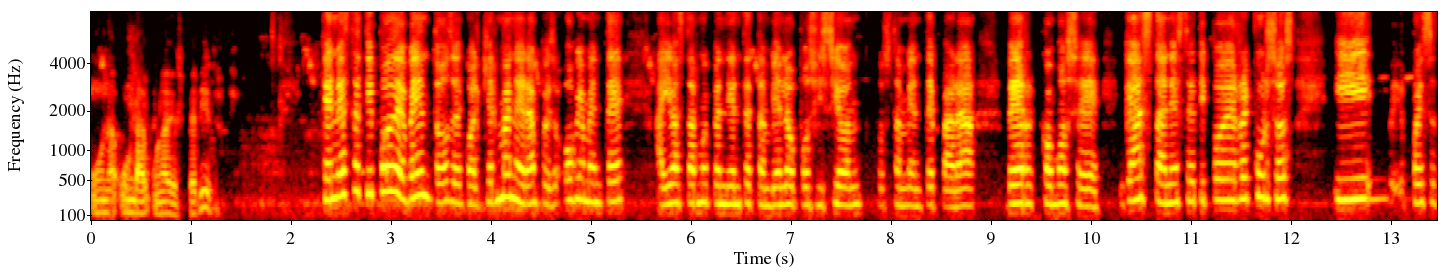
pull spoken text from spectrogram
una, una, una despedida. Que en este tipo de eventos, de cualquier manera, pues obviamente ahí va a estar muy pendiente también la oposición, justamente para ver cómo se gastan este tipo de recursos. Y pues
